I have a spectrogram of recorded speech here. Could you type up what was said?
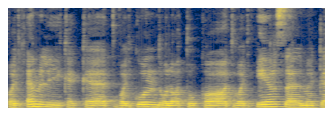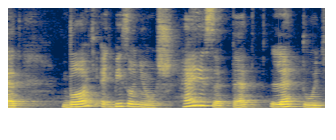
vagy emlékeket, vagy gondolatokat, vagy érzelmeket vagy egy bizonyos helyzetet le tudj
